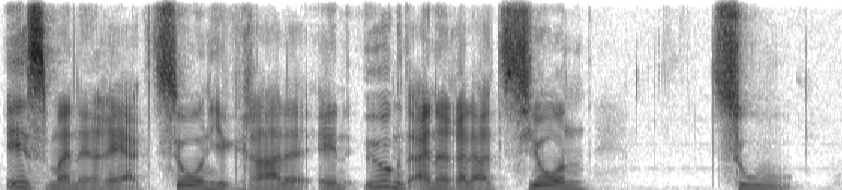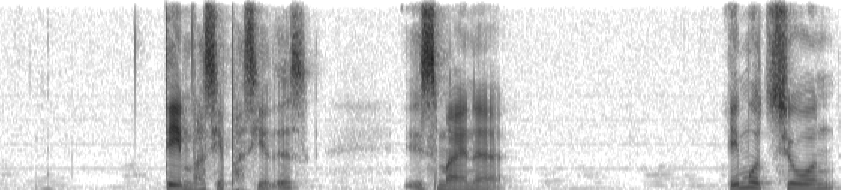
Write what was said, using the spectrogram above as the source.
ist meine Reaktion hier gerade in irgendeiner Relation zu dem, was hier passiert ist, ist meine Emotion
